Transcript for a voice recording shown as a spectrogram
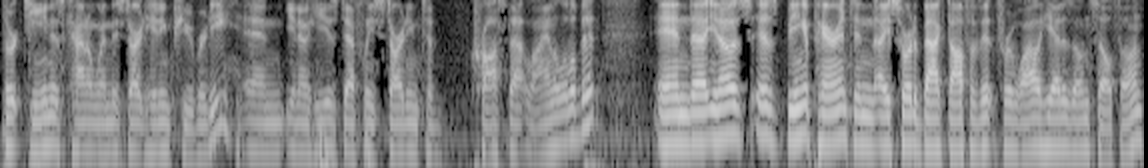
13 is kind of when they start hitting puberty, and you know, he is definitely starting to cross that line a little bit. And uh, you know, as, as being a parent, and I sort of backed off of it for a while. He had his own cell phone.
